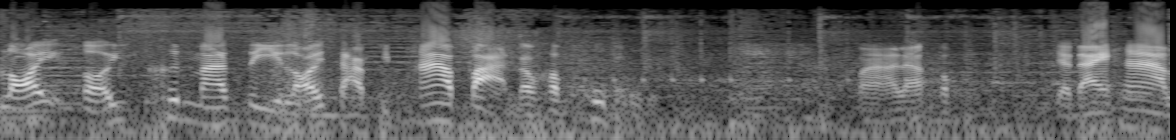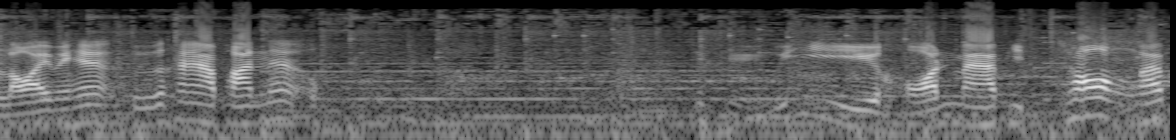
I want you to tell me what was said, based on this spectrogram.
300 เอ้ยขึ้นมา 435 บาทแล้วครับโอ้มาแล้วครับจะได้ 500ไหมฮะซื้อ 5,000นะโอ้โหวิคอนมาผิดช่องครับ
